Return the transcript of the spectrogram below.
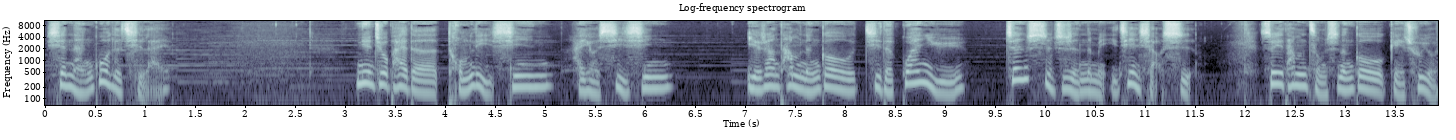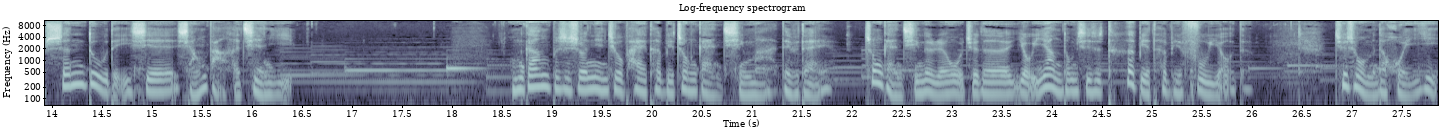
先难过了起来。念旧派的同理心。还有细心，也让他们能够记得关于珍视之人的每一件小事，所以他们总是能够给出有深度的一些想法和建议。我们刚刚不是说念旧派特别重感情吗？对不对？重感情的人，我觉得有一样东西是特别特别富有的，就是我们的回忆。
